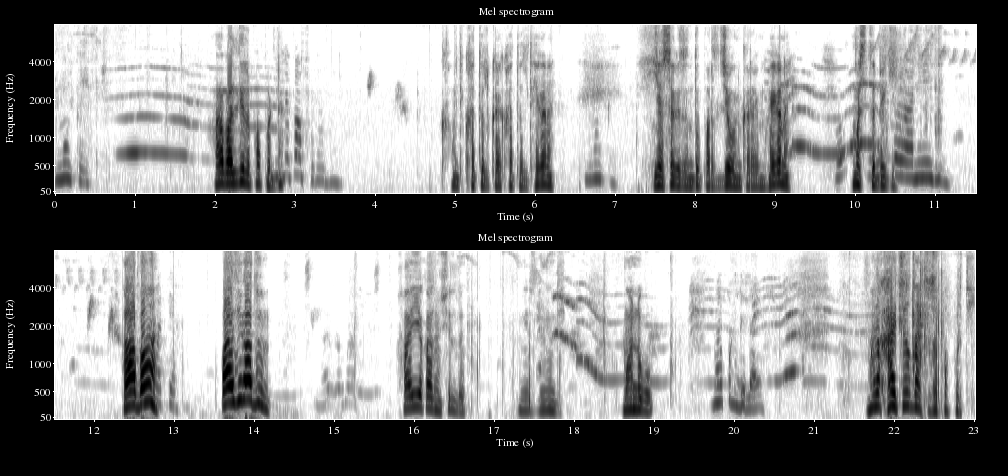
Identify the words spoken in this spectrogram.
मग काय तर. हा बाल दिलं पापड ना? तिथं पापड आणून. खाऊन ते खातल काय खातल ते का नाही? मग काय. या सगळेजण दुपारचं जेवण करायला मग है का नाही? हो, मस्तपैकी. उसळ आणि ही, हा बा. पाहिजे का अजून? हा एक अजून शिल्लक. मा नको. मला कुठं दिलाय? मला खायचंच नाही तुझं पापड ती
